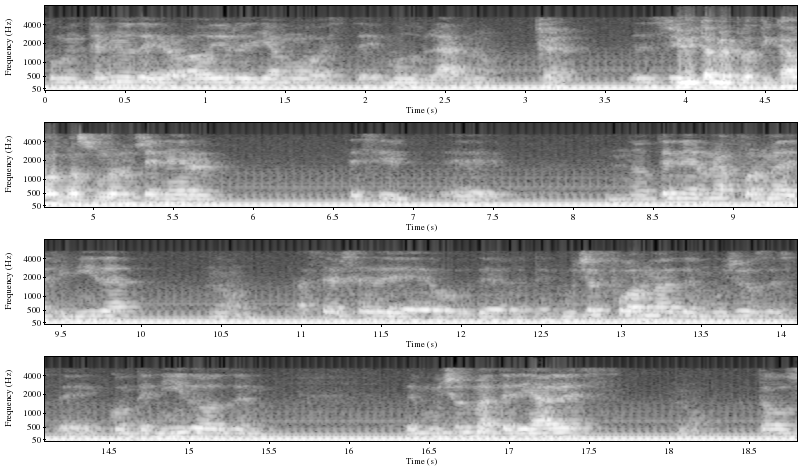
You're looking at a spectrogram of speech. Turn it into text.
como en términos de grabado yo le llamo este modular, ¿no? Ok. Es Sí, ahorita me platicabas más o menos. tener, decir, eh, no tener una forma definida, ¿no? Hacerse de, de, de muchas formas, de muchos este, contenidos, de, de muchos materiales, ¿no? Todos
